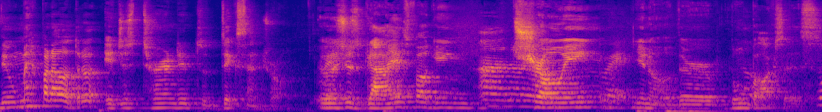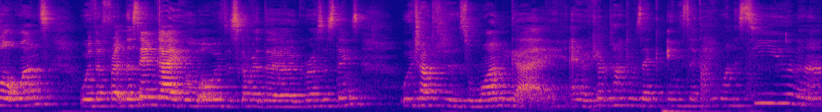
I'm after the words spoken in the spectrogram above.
de un mes para otro, it just turned into Dick Central. It was just guys fucking Ah, no, no, no. showing, Right. you know, their boom No. boxes. Well, once with a friend, the same guy who always discovered the grossest things, we talked to this one guy, and we kept talking to him. He's like, and he's like, I want to see you, and, uh,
